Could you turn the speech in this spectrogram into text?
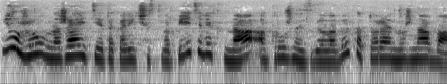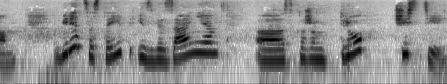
и уже умножаете это количество петелек на окружность головы, которая нужна вам. Берет состоит из вязания, э, скажем, трех частей.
